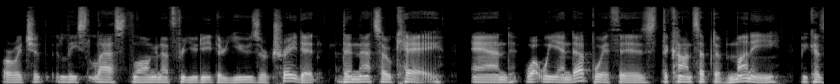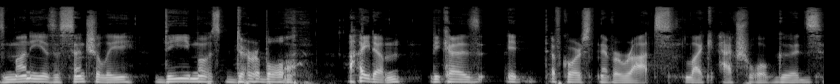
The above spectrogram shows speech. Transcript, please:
or which at least lasts long enough for you to either use or trade it, then that's okay. And what we end up with is the concept of money, because money is essentially the most durable item because it, of course, never rots like actual goods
